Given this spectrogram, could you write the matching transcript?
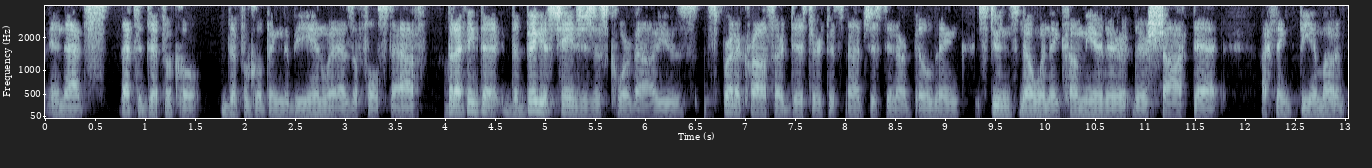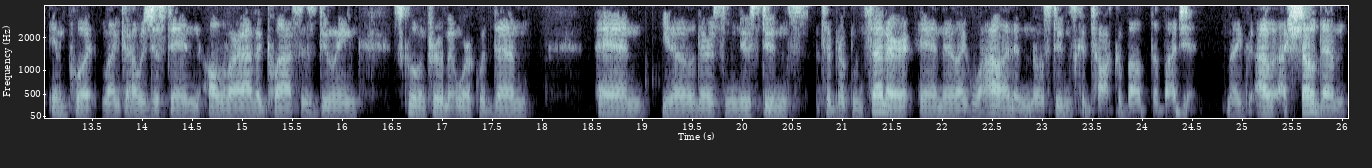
And that's that's a difficult difficult thing to be in as a full staff. But i think that the biggest change is just core values. It's spread across our district. It's not just in our building. Students know when they come here they're they're shocked at I think the amount of input, like I was just in all of our AVID classes doing school improvement work with them. And, you know, there's some new students to Brooklyn Center and they're like, wow, I didn't know students could talk about the budget. Like I, I showed them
